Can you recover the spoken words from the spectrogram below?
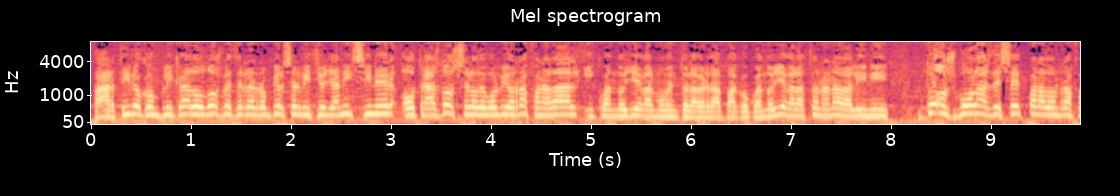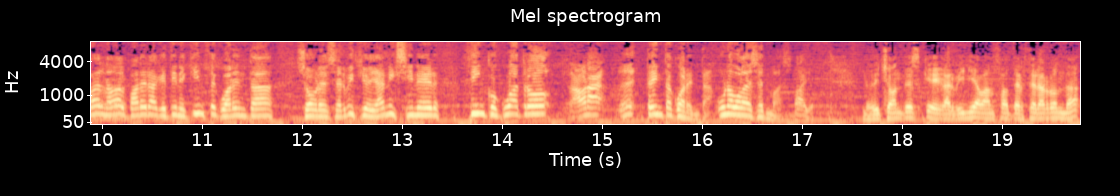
Partido complicado, dos veces le rompió el servicio Yannick Sinner, otras dos se lo devolvió Rafa Nadal y cuando llega el momento, la verdad, Paco, cuando llega a la zona Nadalini, dos bolas de set para don Rafael Nadal Parera que tiene 15-40 sobre el servicio Yannick Sinner, 5-4, ahora eh, 30-40, una bola de set más. Vaya. No he dicho antes que Garbini avanza a tercera ronda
